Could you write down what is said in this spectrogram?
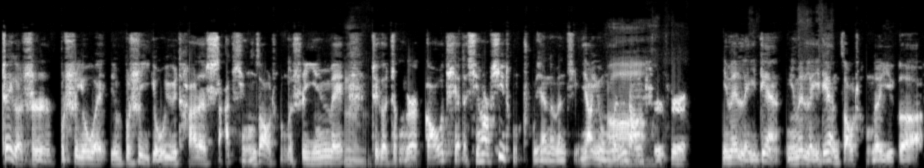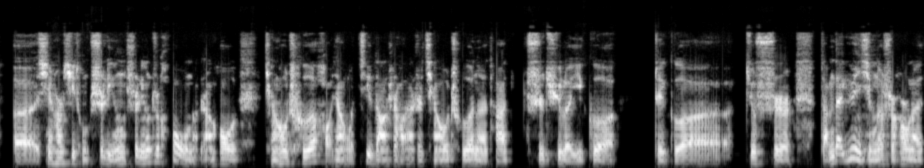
这个是不是由为不是由于它的刹停造成的，是因为嗯这个整个高铁的信号系统出现的问题。你像永文哦当时是因为雷电，因为雷电造成的一个呃信号系统失灵，失灵之后呢，然后前后车好像我记得当时好像是前后车呢，它失去了一个这个就是咱们在运行的时候呢，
